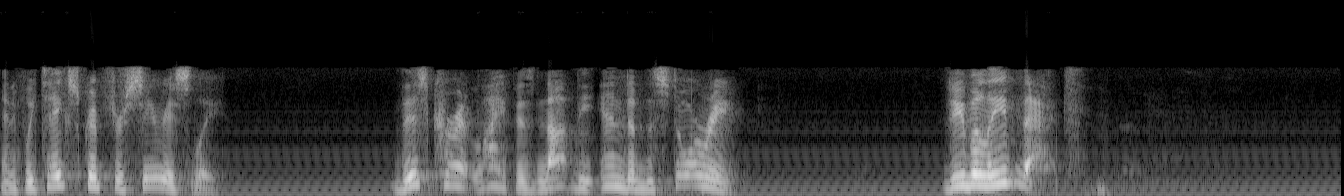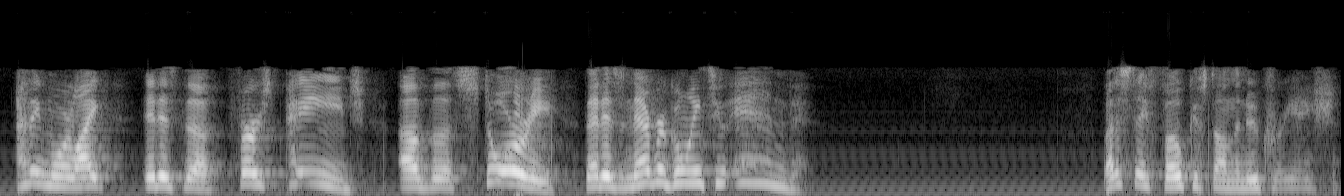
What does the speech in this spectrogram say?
And if we take Scripture seriously, this current life is not the end of the story. Do you believe that? I think more like it is the first page of the story that is never going to end. Let us stay focused on the new creation.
